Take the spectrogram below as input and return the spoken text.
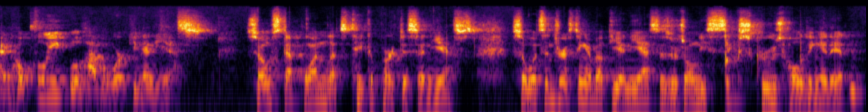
And hopefully we'll have a working NES. So step one, let's take apart this NES. So what's interesting about the NES is there's only six screws holding it in.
